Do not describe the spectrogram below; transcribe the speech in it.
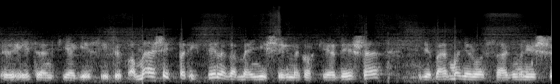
étrendkiegészítők. A másik pedig tényleg a mennyiségnek a kérdése, ugye bár Magyarországon is,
